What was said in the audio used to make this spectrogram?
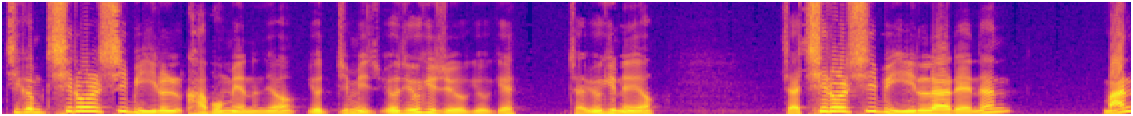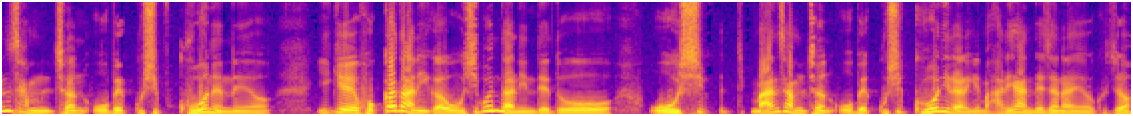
지금 7월 12일 가보면은요. 요쯤이 여기, 여기죠. 여기 여기. 자, 여기네요. 자, 7월 12일 날에는 13,599원이었네요. 이게 호가 단위가 50원 단위인데도 50 13,599원이라는 게 말이 안 되잖아요. 그죠?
